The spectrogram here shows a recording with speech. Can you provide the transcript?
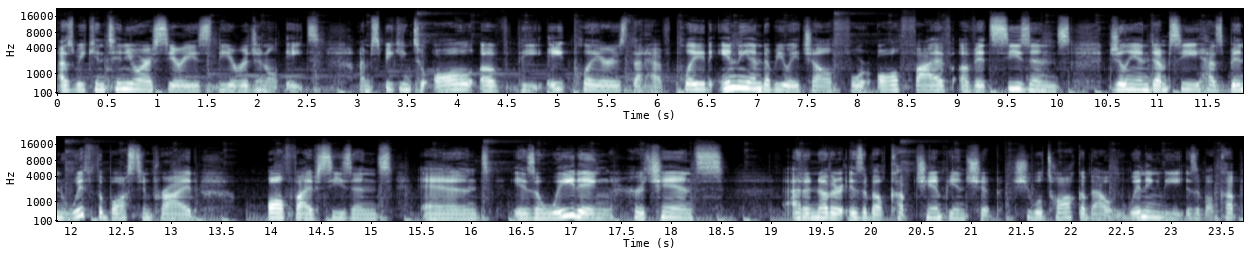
as we continue our series, The Original Eight. I'm speaking to all of the eight players that have played in the NWHL for all five of its seasons. Jillian Dempsey has been with the Boston Pride all five seasons and is awaiting her chance at another Isobel Cup championship. She will talk about winning the Isobel Cup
